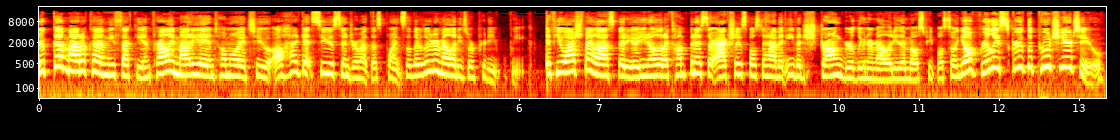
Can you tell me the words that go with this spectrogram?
Ruka, Madoka, and Misaki, and probably Marie and Tomoe too, all had Getsuyu syndrome at this point, so their lunar melodies were pretty weak. If you watched my last video, you know that accompanists are actually supposed to have an even stronger lunar melody than most people, so y'all really screwed the pooch here too.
